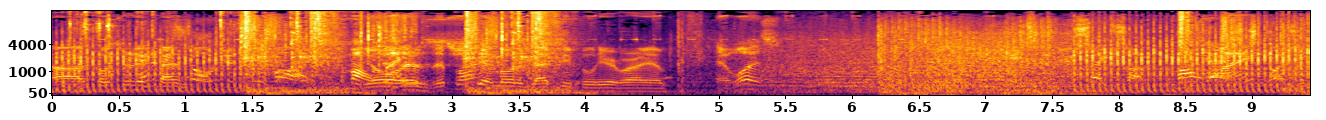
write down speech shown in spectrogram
Uh, closer to Enemy 10. Come on, Yo, Mike. there's a zip line? shitload of dead people here where I am. There was. Into the new safe zone. on, Gas mate. is closing in.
